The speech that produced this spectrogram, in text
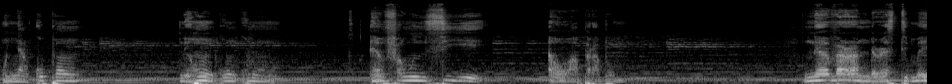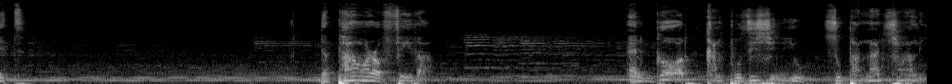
Onyankopɔn ne ho nkonkron ɛmfa wo nsi. Never underestimate the power of favor. And God can position you supernaturally.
